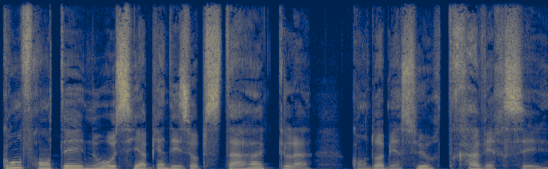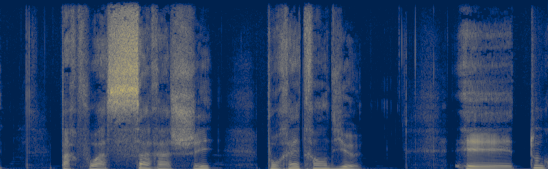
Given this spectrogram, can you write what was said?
confrontés nous aussi à bien des obstacles qu'on doit bien sûr traverser, parfois s'arracher pour être en Dieu. Et tout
